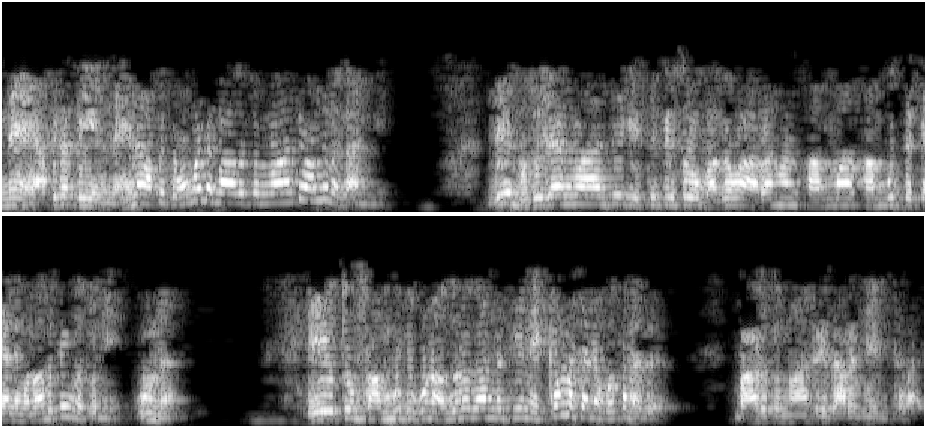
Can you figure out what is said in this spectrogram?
නෑ අපිට පේන්නේ නෑ. එහෙනම් අපි කොහොමද භාගතුන් වහන්සේ අඳුනගන්නේ? මේ බුදුජාන් වහන්සේගේ ඉතිපිසෝ භගව අරහන් සම්මා සම්බුද්ධ කියන්නේ මොනවද පින්වතුනි? ගුණ. ඒ උතුම් සම්බුදු ගුණ අඳුන ගන්න තියෙන එකම තැන කොතනද? භාගතුන් වහන්සේගේ ධර්මයේ විතරයි.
